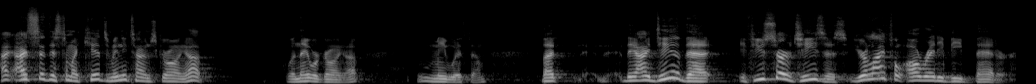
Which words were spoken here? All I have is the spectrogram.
I, I said this to my kids many times growing up, when they were growing up, me with them. But the idea that if you serve Jesus, your life will already be better.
